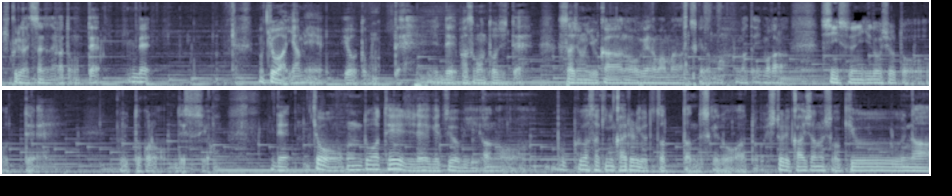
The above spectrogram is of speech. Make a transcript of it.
ひっくり返ってたんじゃないかと思って。で今日はやめようと思って。でパソコン閉じてスタジオの床の上のまんまなんですけどもまた今から寝室に移動しようと思ってるところですよ。で今日本当は定時で月曜日あの僕は先に帰れる予定だったたんですけどあと一人会社の人が急な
